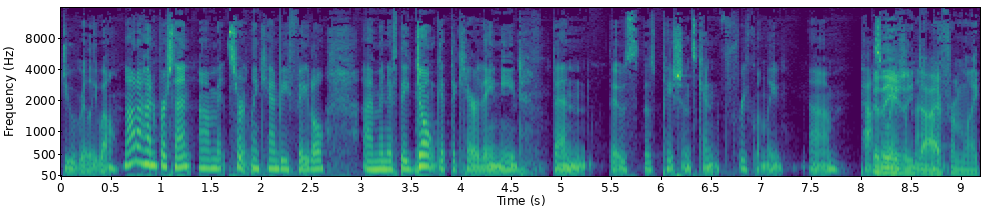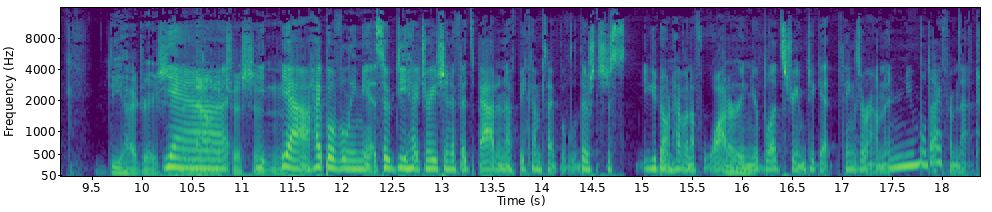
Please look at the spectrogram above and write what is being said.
do really well. Not 100%. Um, it certainly can be fatal. Um, and if they don't get the care they need, then those those patients can frequently um, pass they usually from die from like dehydration Yeah, and malnutrition? yeah, hypovolemia. So dehydration, if it's bad enough, becomes hypo. There's just you don't have enough water Mm-hmm. in your bloodstream to get things around, and you will die from that.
